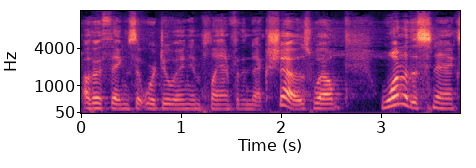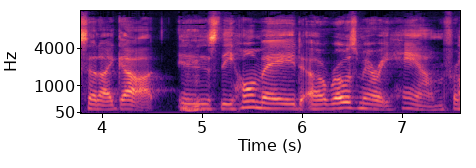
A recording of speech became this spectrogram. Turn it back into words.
other things that we're doing and plan for the next shows. Well, one of the snacks that I got is the homemade uh, rosemary ham from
